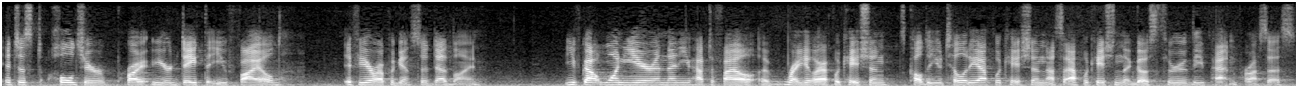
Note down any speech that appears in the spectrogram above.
it just holds your, your date that you filed if you're up against a deadline. You've got one year and then you have to file a regular application. It's called a utility application. That's the application that goes through the patent process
